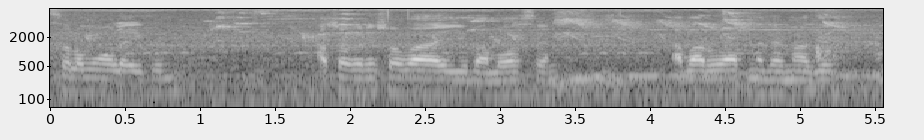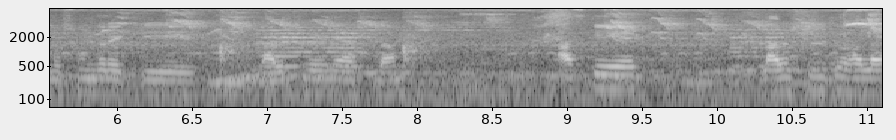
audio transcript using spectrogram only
আসসালামু আলাইকুম। আশা করি সবাই ভালো আছেন। আবারও আপনাদের মাঝে আমি সুন্দর একটি লাভ স্টোরি নিয়ে আসলাম। আজকে লাভ স্টোরিটি হলো,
